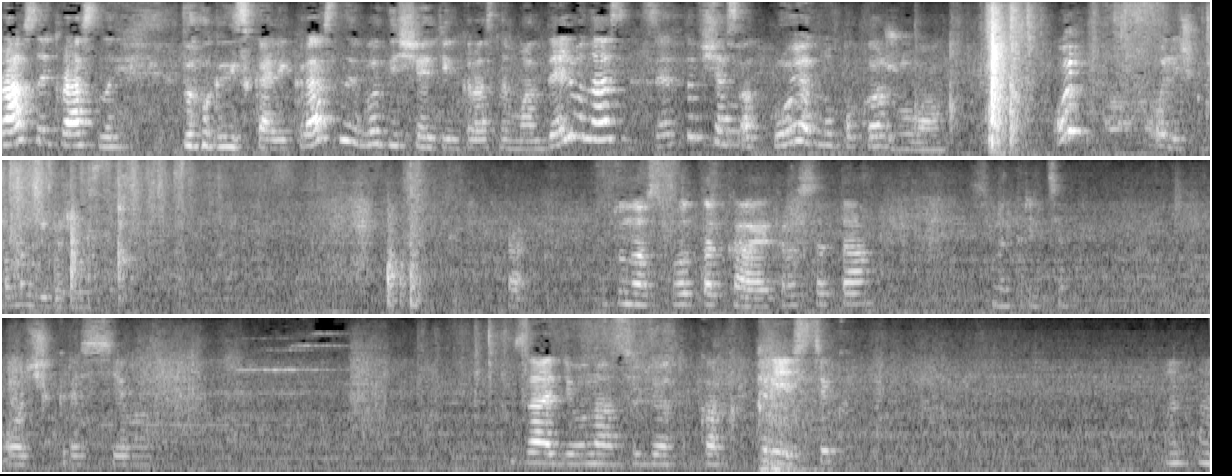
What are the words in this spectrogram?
Красный-красный. Долго искали красный. Вот еще один красный модель у нас. Центов. Сейчас открою одну, покажу вам. Ой, Олечка, помоги, пожалуйста. Так, тут у нас вот такая красота. Смотрите, очень красиво. Сзади у нас идет как крестик. Угу.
